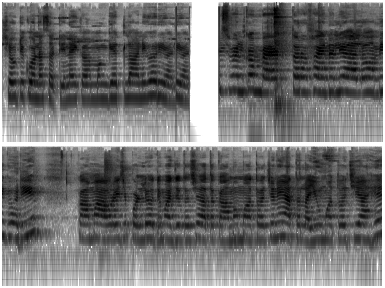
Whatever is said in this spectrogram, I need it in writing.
शेवटी कोणासाठी नाही का? मग घेतलं आणि घरी आली. वेलकम बॅक तर फायनली आलो आम्ही घरी. कामं आवरायचे पडले होते माझे तसे. आता कामं महत्त्वाचे नाही आता लाईव्ह महत्त्वाची आहे.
